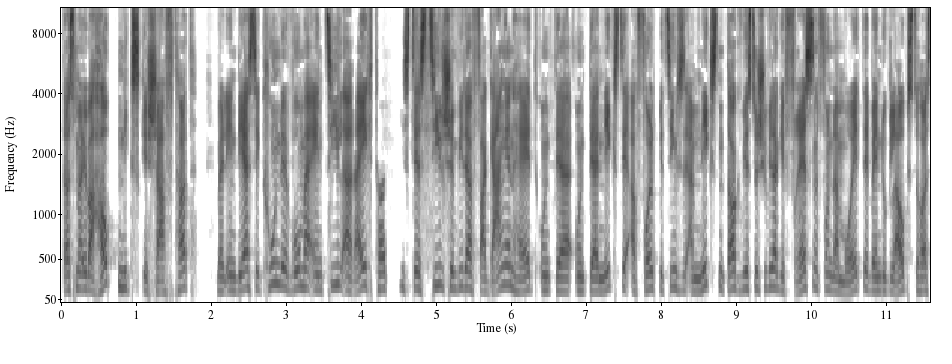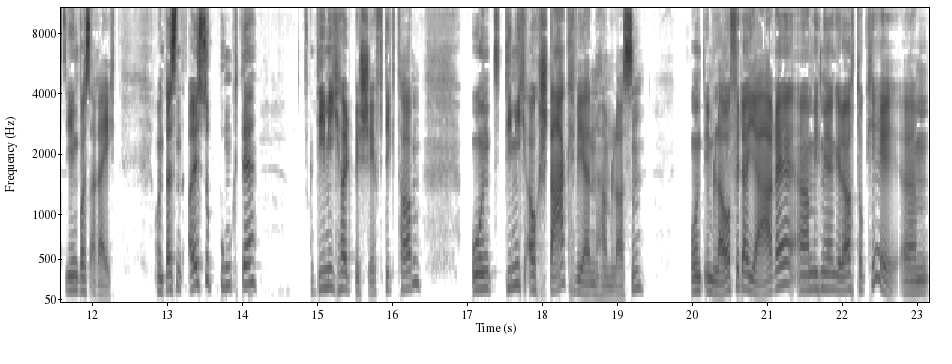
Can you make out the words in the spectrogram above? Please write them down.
dass man überhaupt nichts geschafft hat, weil in der Sekunde, wo man ein Ziel erreicht hat, ist das Ziel schon wieder Vergangenheit und der, und der nächste Erfolg, beziehungsweise am nächsten Tag wirst du schon wieder gefressen von der Meute, wenn du glaubst, du hast irgendwas erreicht. Und das sind also Punkte, die mich halt beschäftigt haben und die mich auch stark werden haben lassen. Und im Laufe der Jahre habe ich mir gedacht, okay, ähm,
